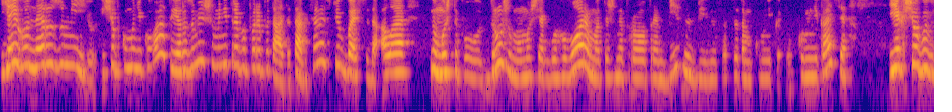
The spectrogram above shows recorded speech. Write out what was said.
І я його не розумію. І щоб комунікувати, я розумію, що мені треба перепитати. Так, це не співбесіда, але ну, ми ж, типу, дружимо, ми ж якби говоримо, це ж не про прям бізнес-бізнес, а це там комуніка... комунікація. І якщо ви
